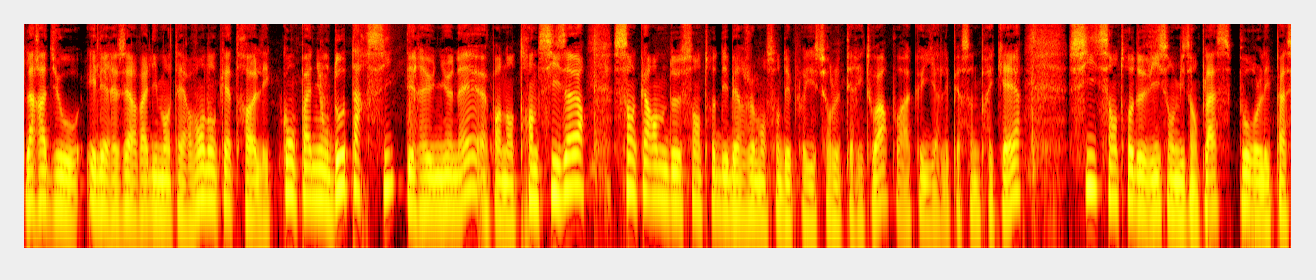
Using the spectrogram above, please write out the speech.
La radio et les réserves alimentaires vont donc être les compagnons d'autarcie des Réunionnais pendant 36 heures. 142 centres d'hébergement sont déployés sur le territoire pour accueillir les personnes précaires. Six centres de vie sont mis en place pour les patients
